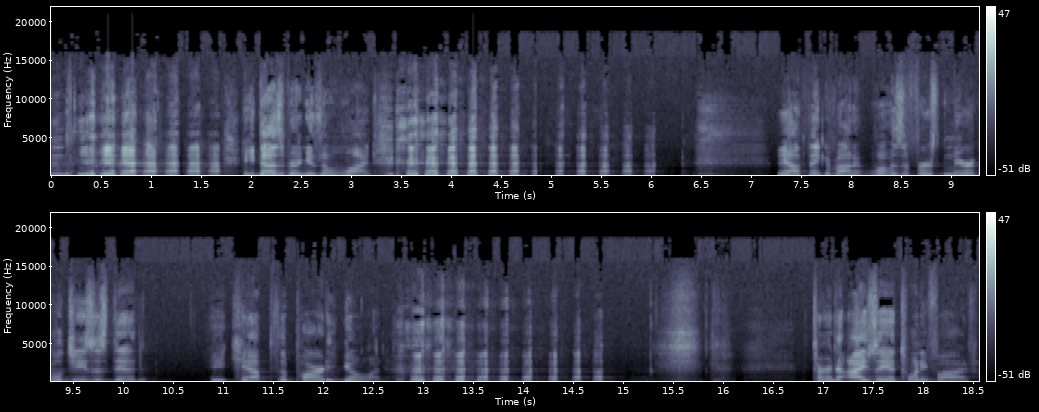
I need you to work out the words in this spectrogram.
Yeah, he does bring his own wine. yeah, think about it. What was the first miracle Jesus did? He kept the party going. Turn to Isaiah 25.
